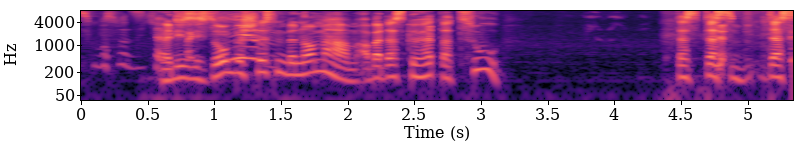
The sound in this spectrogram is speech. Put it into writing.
Das muss man sich Weil die sich so beschissen benommen haben. Aber das gehört dazu. Das, das, das,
